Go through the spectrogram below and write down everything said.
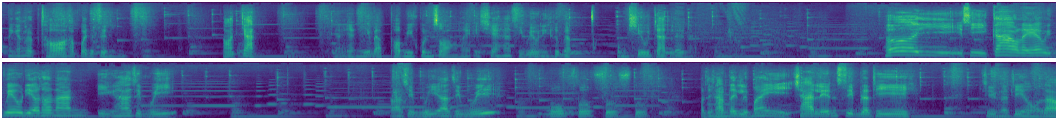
ไม่งั้นแบบท้อครับกว่าจะถึงท้อจัด อย่างนี้แบบพอมีคูณสองนะไอ้แค่ห้าสิบเวลนี่คือแบบผมชิลจัดเลยนะเฮ้ยสี่เก้าแล้วอีกเวลเดียวเท่านั้นอีกห้าสิบวิห้าสิบวิห้าสิบวิปุ๊บปุ๊บปุ๊บปุ๊บเราจะทำได้หรือไม่ชาเลนจ์สิบนาทีสิบนาทีของเรา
